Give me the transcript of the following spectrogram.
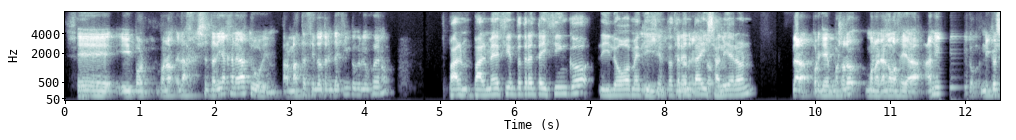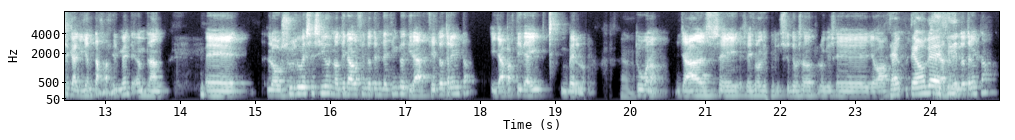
Sí. Eh, y por, bueno, la sentadilla en general estuvo bien. Para el máster 135 creo que fue, ¿no? Pal- palmé 135 y luego metí Y 130 y 130, salieron. Claro, porque vosotros, bueno, ya conocéis a Nico. Nico se calienta fácilmente. En plan, eh, lo suyo hubiese sido no tirar los 135 y tirar 130 y ya a partir de ahí verlo. Ah. Tú, bueno, ya se, se hizo lo que, se lo que se llegó a hacer. Te- Tengo que decir 130.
